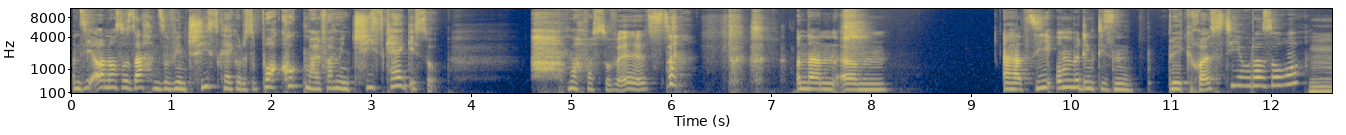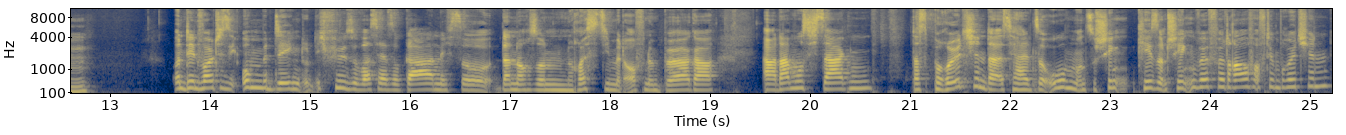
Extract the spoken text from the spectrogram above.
Und sie auch noch so Sachen, so wie ein Cheesecake oder so, boah, guck mal, wollen wir ein Cheesecake? Ich so, mach, was du willst. Und dann ähm, hat sie unbedingt diesen Big Rösti oder so. Hm. Und den wollte sie unbedingt. Und ich fühle sowas ja so gar nicht. So, dann noch so ein Rösti mit offenem Burger. Aber da muss ich sagen, das Brötchen, da ist ja halt so oben und so Schinken, Käse- und Schinkenwürfel drauf auf dem Brötchen.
